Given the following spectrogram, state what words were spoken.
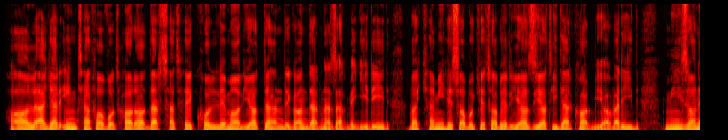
حال اگر این تفاوتها را در سطح کل مالیات دهندگان در نظر بگیرید و کمی حساب و کتاب ریاضیاتی در کار بیاورید، میزان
